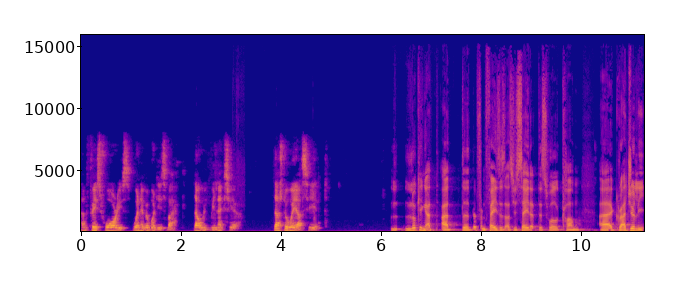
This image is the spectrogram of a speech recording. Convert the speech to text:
and phase four is when everybody is back. That will be next year. That's the way I see it. Looking at, at the different phases, as you say, that this will come uh, gradually,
